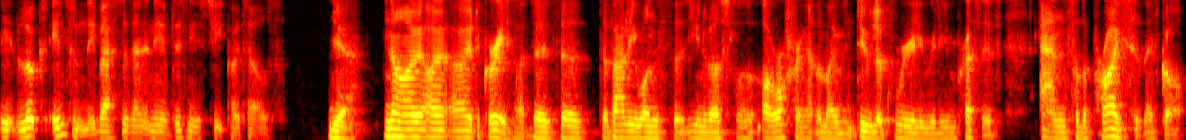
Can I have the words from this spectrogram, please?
it looks infinitely better than any of Disney's cheap hotels. Yeah, no, I, I, I'd agree. Like the, the the value ones that Universal are offering at the moment do look really, really impressive, and for the price that they've got.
